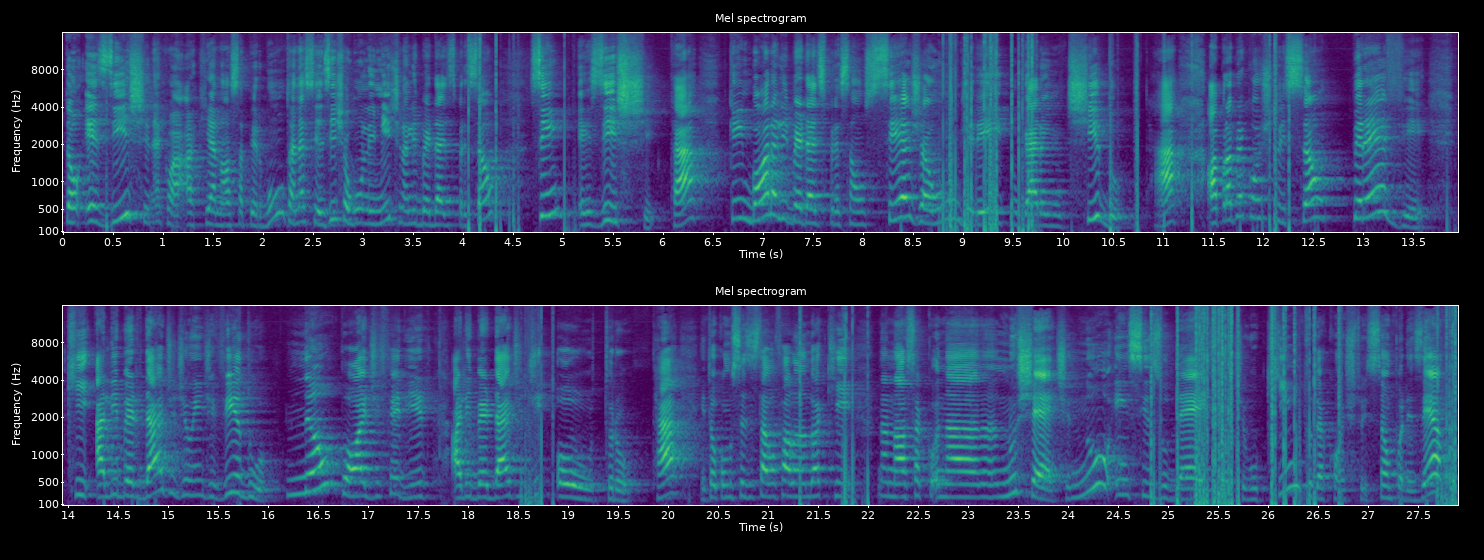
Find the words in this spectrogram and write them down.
Então, existe, né, aqui a nossa pergunta, né, se existe algum limite na liberdade de expressão? Sim, existe, tá? Porque embora a liberdade de expressão seja um direito garantido, tá? A própria Constituição prevê que a liberdade de um indivíduo não pode ferir a liberdade de outro, tá? Então, como vocês estavam falando aqui na nossa, na, no chat, no inciso 10 do artigo 5 da Constituição, por exemplo,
